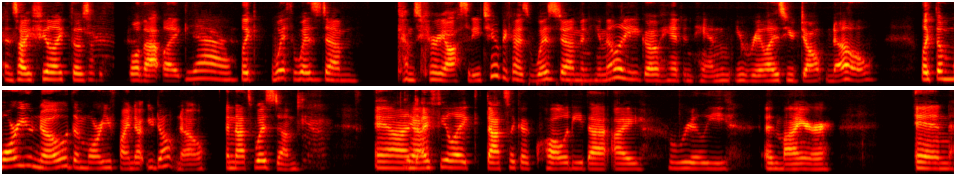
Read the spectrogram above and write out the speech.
And so I feel like those are the people that like Yeah. like with wisdom comes curiosity too because wisdom and humility go hand in hand. You realize you don't know. Like the more you know the more you find out you don't know and that's wisdom. And Yeah. i feel like that's like a quality that i really admire in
